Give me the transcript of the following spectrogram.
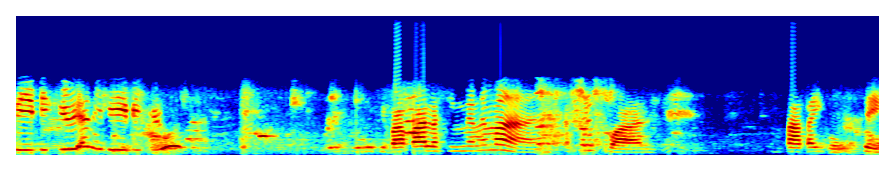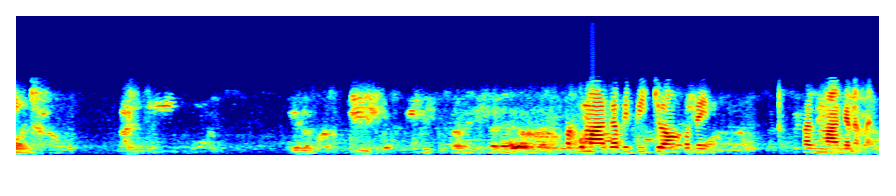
BBQ yan eh, BBQ. Si Papa, lasing na naman. As usual. Ang Tatay ko, sing. Pag umaga, bibidyoan ko din. Pag umaga naman.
